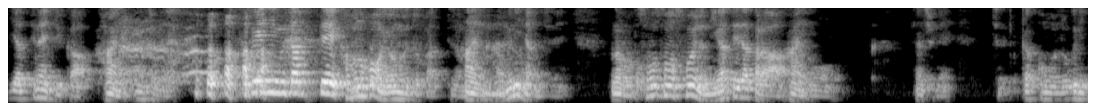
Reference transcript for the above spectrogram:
やってないというか、はい。なんでしょうね机に向かって株の本を読むとかっていうのははい無理なんですよね。なるほど。そもそもそういうの苦手だから、いあのなんでしょうね。学校もろくに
